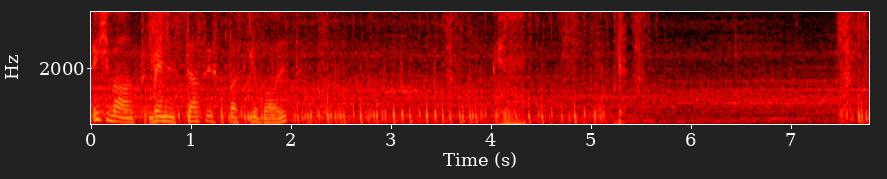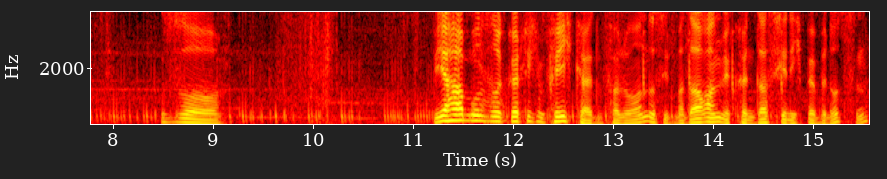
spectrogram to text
Ich warte, wenn es das ist, was ihr wollt. So. Wir haben unsere göttlichen Fähigkeiten verloren. Das sieht man daran. Wir können das hier nicht mehr benutzen.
